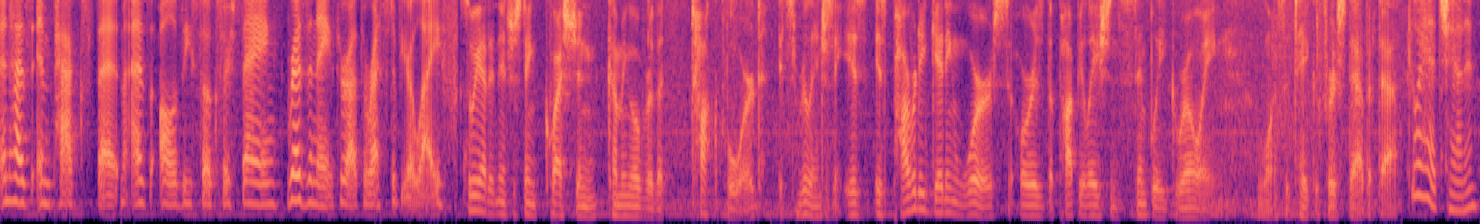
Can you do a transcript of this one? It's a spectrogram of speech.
and has impacts that, as all of these folks are saying, resonate throughout the rest of your life. So we had an interesting question coming over the talk board. It's really interesting. Is is poverty getting worse or is the population simply growing? Who wants to take a first stab at that? Go ahead, Shannon.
